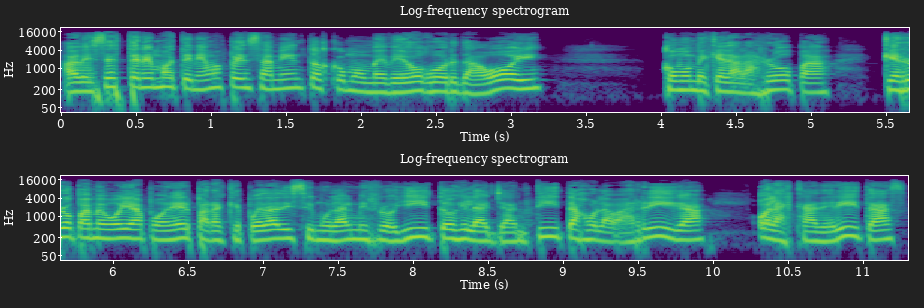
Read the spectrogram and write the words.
A veces tenemos, teníamos pensamientos como me veo gorda hoy, cómo me queda la ropa, qué ropa me voy a poner para que pueda disimular mis rollitos y las llantitas o la barriga o las caderitas,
